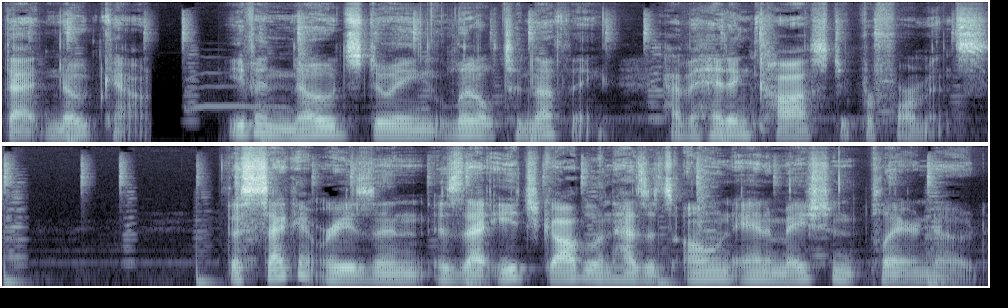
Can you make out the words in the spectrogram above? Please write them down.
that node count, even nodes doing little to nothing, have a hidden cost to performance. The second reason is that each goblin has its own animation player node,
